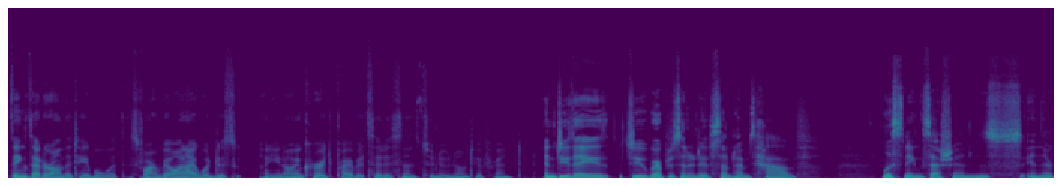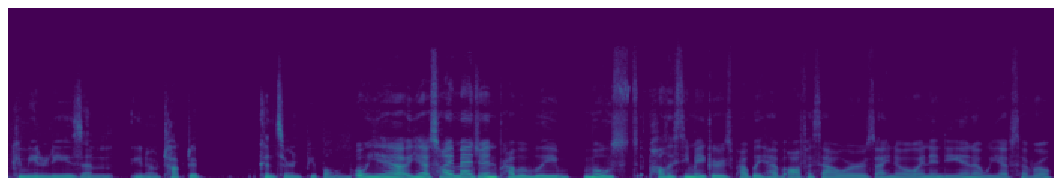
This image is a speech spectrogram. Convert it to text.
things that are on the table with this farm bill, and I would just, you know, encourage private citizens to do no different. And do they do representatives sometimes have listening sessions in their communities and, you know, talk to concerned people. Oh yeah, yeah. So I imagine probably most policymakers probably have office hours. I know in Indiana we have several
